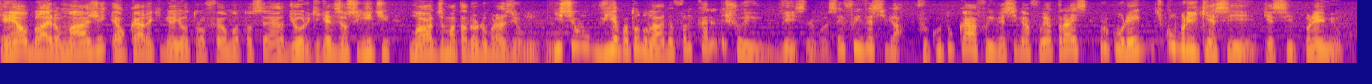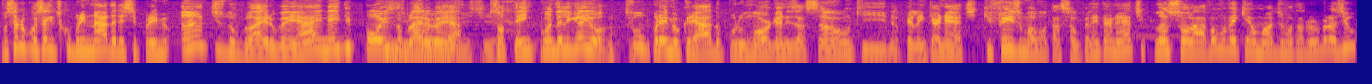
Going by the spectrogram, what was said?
Quem é o Blairo Maggi é o cara que ganhou o troféu Motosserra de Ouro, que quer dizer o seguinte, maior desmatador do Brasil. Uhum. Isso eu via para todo lado. Eu falei, cara, deixa eu ver esse negócio. Aí fui investigar. Fui cutucar, fui investigar, fui atrás, procurei, descobri que esse, que esse prêmio, você não consegue descobrir nada desse prêmio antes do Blairo ganhar e nem depois nem do Blairo ganhar. Só tem quando ele ganhou. Foi um prêmio criado por uma organização que, né, pela internet, que fez uma votação pela internet, lançou lá, vamos ver quem é o maior desmontador do Brasil,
